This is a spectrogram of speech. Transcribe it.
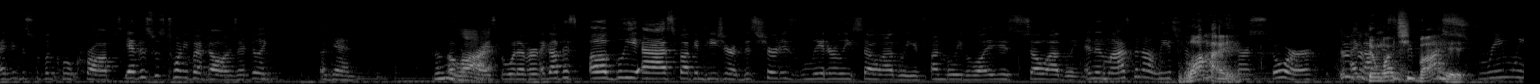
I think this would look cool cropped. Yeah, this was $25. I feel like, again, That's a lot. overpriced, but whatever. I got this ugly ass fucking t-shirt. This shirt is literally so ugly. It's unbelievable. It is so ugly. And then last but not least, from Why? the first store, There's got Then why'd this she buy it? Extremely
